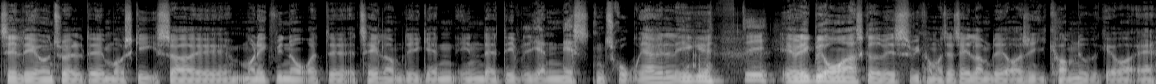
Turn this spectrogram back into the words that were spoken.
til det eventuelt uh, måske. Så uh, må ikke vi når at, uh, at tale om det igen inden da. Det vil jeg næsten tro. Jeg vil ikke... det, Jeg vil ikke blive overrasket, hvis vi kommer til at tale om det også i kommende udgaver af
